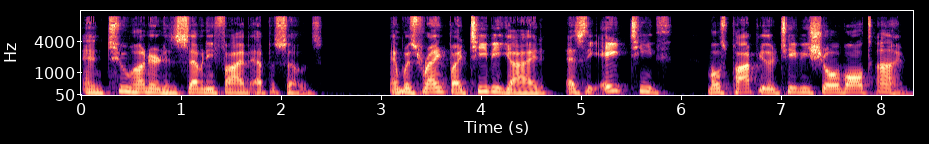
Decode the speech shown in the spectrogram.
and 275 episodes and was ranked by TV Guide as the 18th most popular TV show of all time.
